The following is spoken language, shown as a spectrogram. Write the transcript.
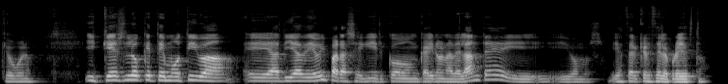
Qué bueno. ¿Y qué es lo que te motiva eh, a día de hoy para seguir con Cairon adelante y, vamos, y hacer crecer el proyecto?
